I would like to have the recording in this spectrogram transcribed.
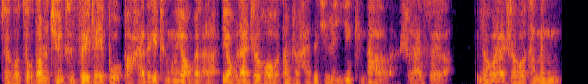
最后走到了拒执罪这一步，把孩子给成功要回来了。要回来之后，当时孩子其实已经挺大的了，十来岁了。要回来之后，他们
